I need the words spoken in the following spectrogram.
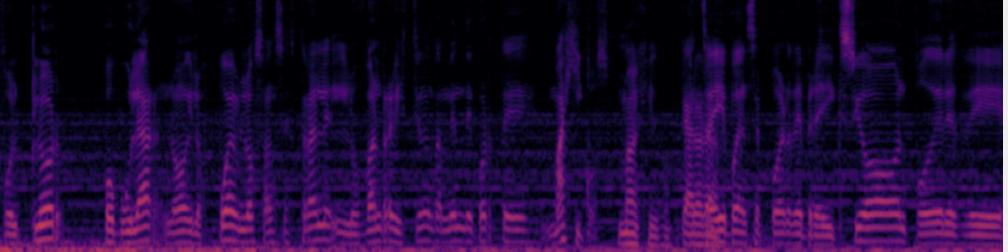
folclore popular ¿no? y los pueblos ancestrales los van revistiendo también de cortes mágicos. Mágico. ¿Cachai? claro. Pueden ser poderes de predicción, poderes de,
